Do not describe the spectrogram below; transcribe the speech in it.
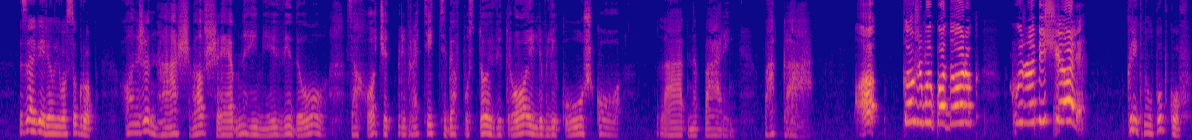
— заверил его сугроб. «Он же наш, волшебный, имей в виду. Захочет превратить тебя в пустое ведро или в лягушку. Ладно, парень, пока». «А как же мой подарок? Вы же обещали!» — крикнул Пупков.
